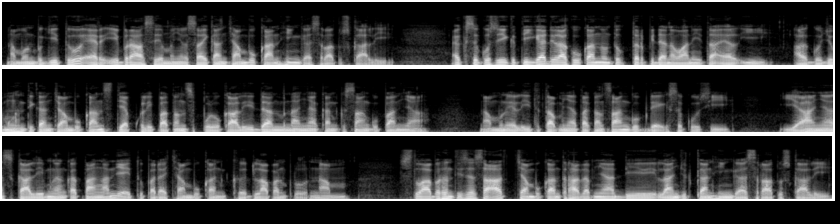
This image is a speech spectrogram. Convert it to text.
Namun begitu, RI berhasil menyelesaikan cambukan hingga 100 kali. Eksekusi ketiga dilakukan untuk terpidana wanita LI. Algojo menghentikan cambukan setiap kelipatan 10 kali dan menanyakan kesanggupannya. Namun LI tetap menyatakan sanggup dieksekusi. Ia hanya sekali mengangkat tangan yaitu pada cambukan ke-86. Setelah berhenti sesaat, cambukan terhadapnya dilanjutkan hingga 100 kali.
